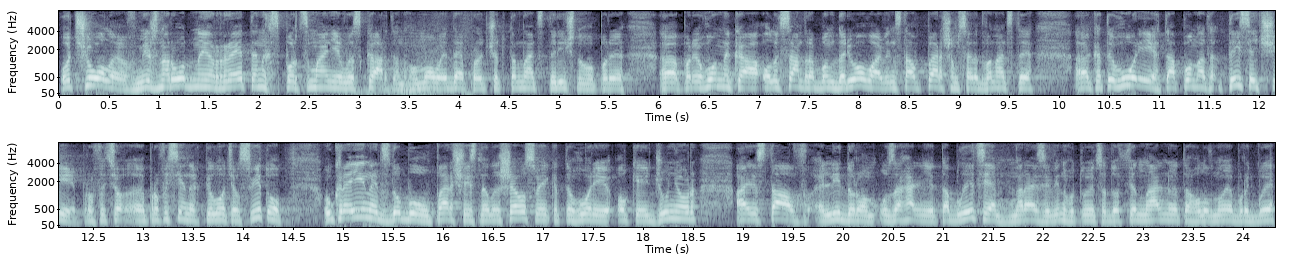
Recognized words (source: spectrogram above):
очолив міжнародний рейтинг спортсменів із картингу. Мова йде про 14-річного пере- е, перегонника Олександра Бондарьова. Він став першим серед 12 е, категорій та понад тисячі професіо- е, професійних пілотів світу. Українець здобув першість не лише у своїй категорії Окей Джуніор, а й став лідером у загальній таблиці. Наразі він готується до фінальної та головної боротьби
